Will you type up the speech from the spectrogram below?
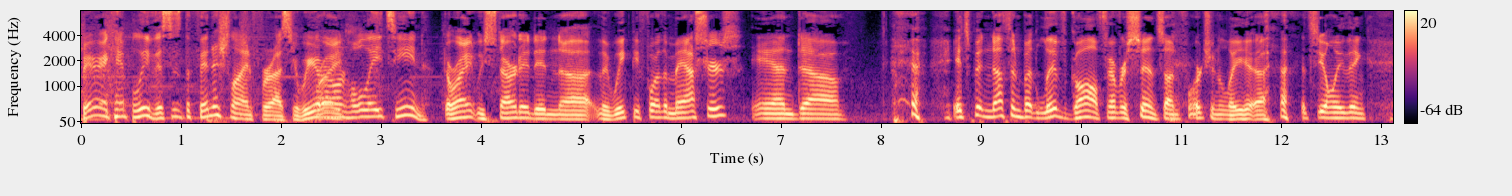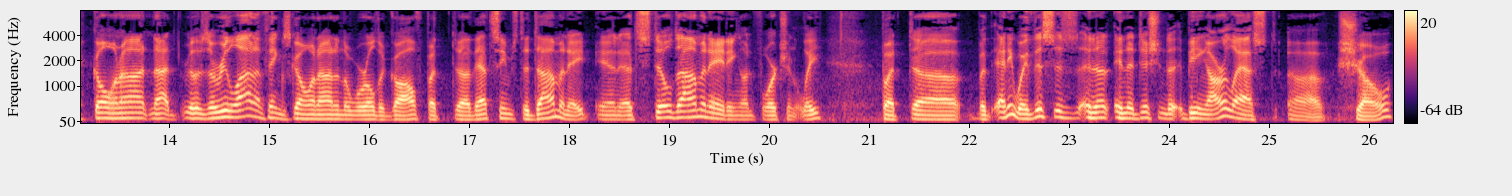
Barry, I can't believe this is the finish line for us here. We are Right. on hole 18. All right, we started in uh, the week before the Masters, and uh, it's been nothing but LIV Golf ever since. Unfortunately, uh, it's the only thing going on. Not there's a real lot of things going on in the world of golf, but uh, that seems to dominate, and it's still dominating, unfortunately. But uh, but anyway, this is in, in addition to being our last uh, show.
